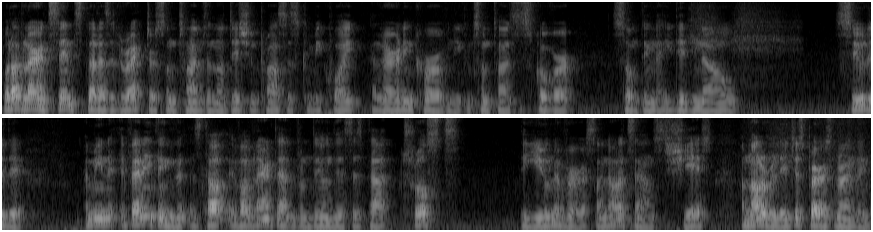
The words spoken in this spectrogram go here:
but I've learned since that as a director sometimes an audition process can be quite a learning curve and you can sometimes discover something that you didn't know suited it I mean, if anything, that has taught, if I've learned anything from doing this, is that trust the universe. I know it sounds shit. I'm not a religious person or anything,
